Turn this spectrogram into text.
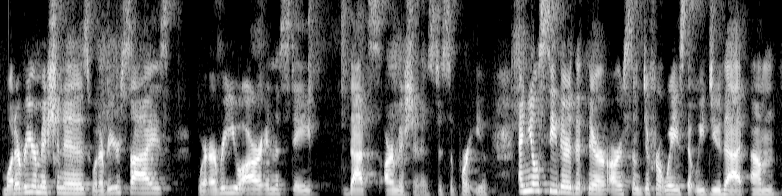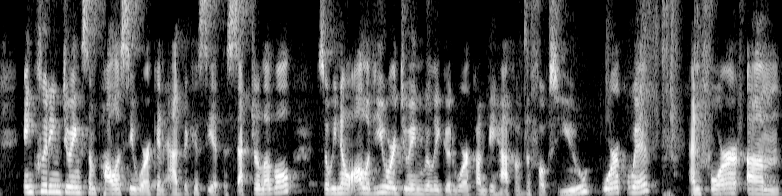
Whatever your mission is, whatever your size, wherever you are in the state, that's our mission is to support you. And you'll see there that there are some different ways that we do that. Um, including doing some policy work and advocacy at the sector level. So we know all of you are doing really good work on behalf of the folks you work with and for. Um,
